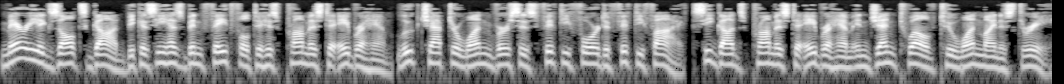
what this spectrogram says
Mary exalts God because he has been faithful to his promise to Abraham. Luke chapter 1 verses 54 to 55 see God's promise to Abraham in Gen 12 to 1-3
